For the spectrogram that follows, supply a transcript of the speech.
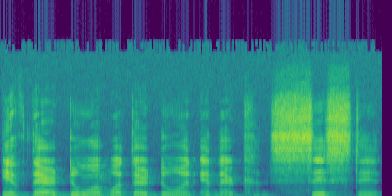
If they're doing what they're doing and they're consistent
